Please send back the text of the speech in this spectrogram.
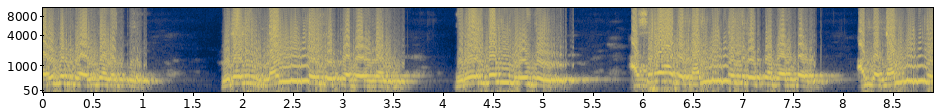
வருகின்ற எங்களுக்கு முதலில் நம்பிக்கை இருக்க வேண்டும். இறைவன் மீது அசையாத நம்பிக்கை இருக்க வேண்டும். அந்த நம்பிக்கை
